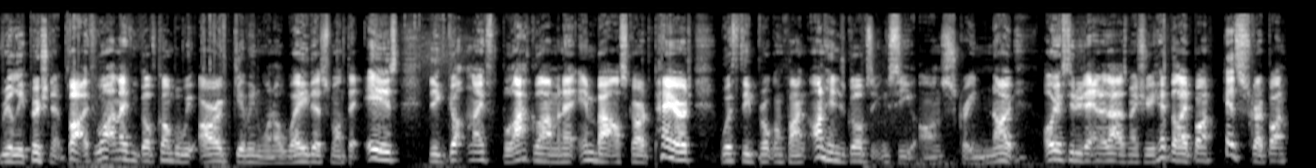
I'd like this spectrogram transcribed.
really pushing it. But if you want a knife and glove combo, we are giving one away this month. It is the Gut Knife Black Laminate in Battle Scarred paired with the Broken Fang Unhinged gloves that you can see on screen now. All you have to do to enter that is make sure you hit the like button, hit the subscribe button,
